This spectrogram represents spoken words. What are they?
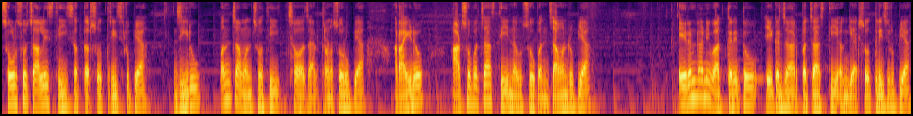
સોળસો ચાલીસથી સત્તરસો ત્રીસ રૂપિયા. જીરું, પંચાવનસોથી છ હજાર ત્રણસો રૂપિયા. રાયડો, આઠસો પચાસથી નવસો પંચાવન રૂપિયા. એરંડાની વાત કરીએ તો એક હજાર પચાસથી અગિયારસો ત્રીસ રૂપિયા.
